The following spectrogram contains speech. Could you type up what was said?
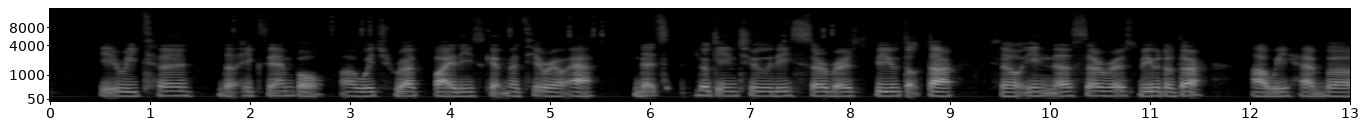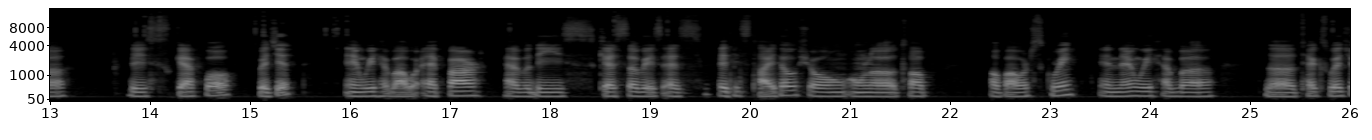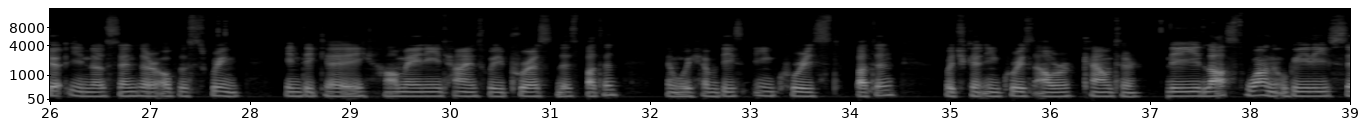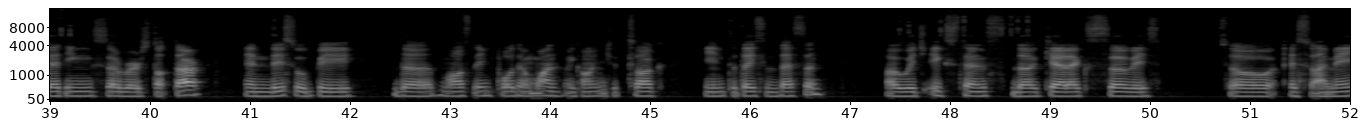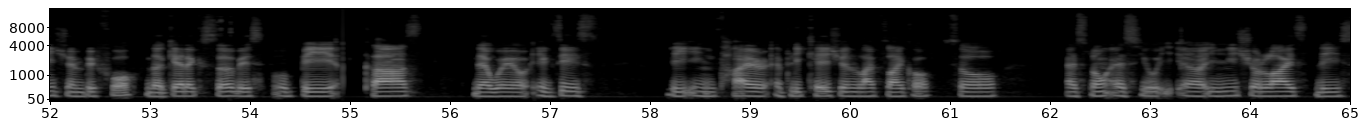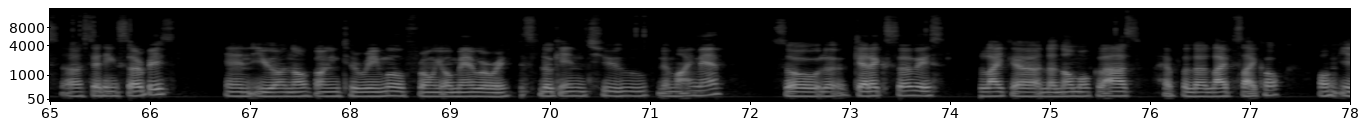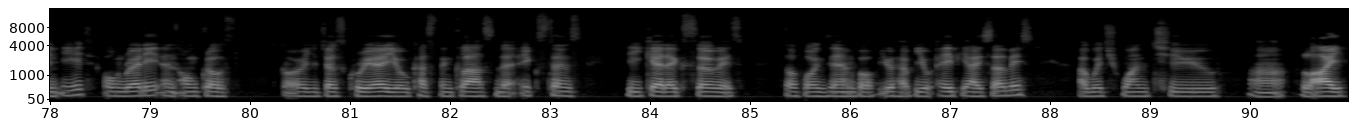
It returns the example uh, which wrapped by this get material app. Let's look into the service view view.dart. So in the service view view.dart, uh, we have uh, this scaffold widget, and we have our app bar, have this get service as it is title shown on the top of our screen, and then we have uh, the text widget in the center of the screen indicate how many times we press this button and we have this increased button which can increase our counter. The last one will be the setting service.dart and this will be the most important one we're going to talk in today's lesson uh, which extends the GetX service. So as I mentioned before, the GetX service will be a class that will exist the entire application lifecycle. So as long as you uh, initialize this uh, setting service and you are not going to remove from your memory. Let's look into the mind map. So the GetX service, like uh, the normal class, have the life cycle on init, on ready, and on close. Or you just create your custom class that extends the GetX service. So for example, you have your API service, uh, which want to uh, lie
